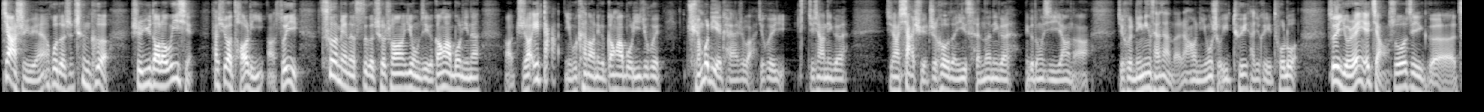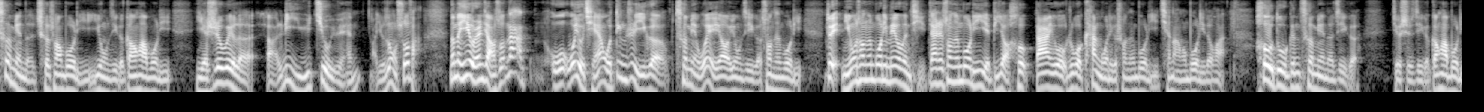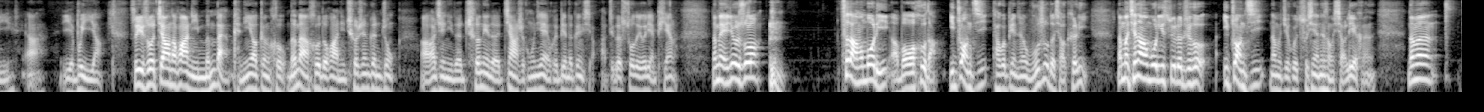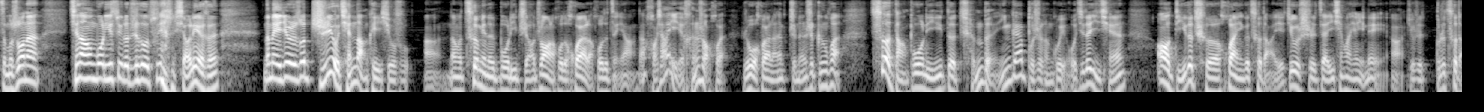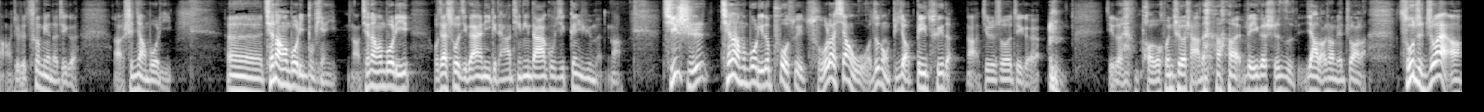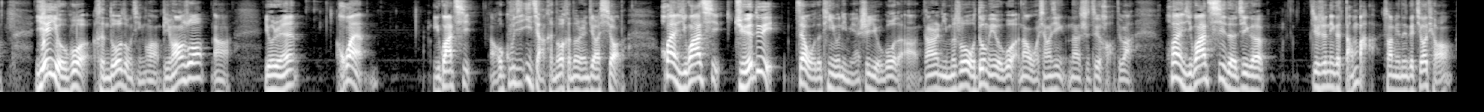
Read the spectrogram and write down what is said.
驾驶员或者是乘客是遇到了危险，他需要逃离啊。所以侧面的四个车窗用这个钢化玻璃呢，啊，只要一打，你会看到那个钢化玻璃就会全部裂开，是吧？就会就像那个。就像下雪之后的一层的那个那个东西一样的啊，就会零零散散的，然后你用手一推，它就可以脱落。所以有人也讲说，这个侧面的车窗玻璃用这个钢化玻璃，也是为了啊利于救援啊，有这种说法。那么也有人讲说，那我我有钱，我定制一个侧面，我也要用这个双层玻璃。对你用双层玻璃没有问题，但是双层玻璃也比较厚。大家有如果看过那个双层玻璃前挡风玻璃的话，厚度跟侧面的这个就是这个钢化玻璃啊。也不一样，所以说这样的话，你门板肯定要更厚，门板厚的话，你车身更重啊，而且你的车内的驾驶空间也会变得更小啊。这个说的有点偏了。那么也就是说，侧挡风玻璃啊，包括后挡一撞击，它会变成无数的小颗粒。那么前挡玻璃碎了之后一撞击，那么就会出现那种小裂痕。那么怎么说呢？前挡风玻璃碎了之后出现小裂痕。那么也就是说，只有前挡可以修复啊。那么侧面的玻璃只要撞了或者坏了或者怎样，但好像也很少坏。如果坏了，那只能是更换。侧挡玻璃的成本应该不是很贵。我记得以前奥迪的车换一个侧挡，也就是在一千块钱以内啊，就是不是侧挡，就是侧面的这个啊升降玻璃。呃，前挡风玻璃不便宜啊。前挡风玻璃，我再说几个案例给大家听听，大家估计更郁闷啊。其实前挡风玻璃的破碎，除了像我这种比较悲催的啊，就是说这个 这个跑个婚车啥的，被一个石子压到上面撞了。除此之外啊，也有过很多种情况，比方说啊，有人换雨刮器啊，我估计一讲很多很多人就要笑了。换雨刮器绝对在我的听友里面是有过的啊，当然你们说我都没有过，那我相信那是最好，对吧？换雨刮器的这个。就是那个挡把上面那个胶条，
